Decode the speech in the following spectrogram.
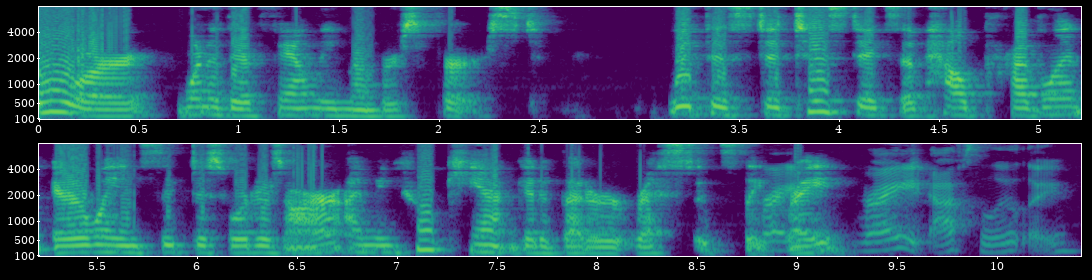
or one of their family members first. With the statistics of how prevalent airway and sleep disorders are, I mean, who can't get a better rested sleep, right? Right, right absolutely.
